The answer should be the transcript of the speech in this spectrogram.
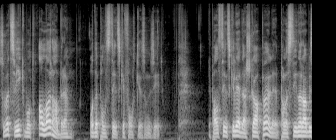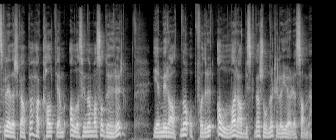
som et svik mot alle arabere og det palestinske folket, som de sier. Det palestinske lederskapet, eller det palestinarabiske lederskapet har kalt hjem alle sine ambassadører i Emiratene og oppfordrer alle arabiske nasjoner til å gjøre det samme.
